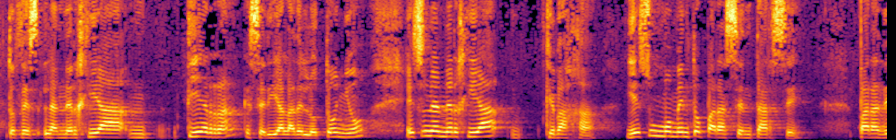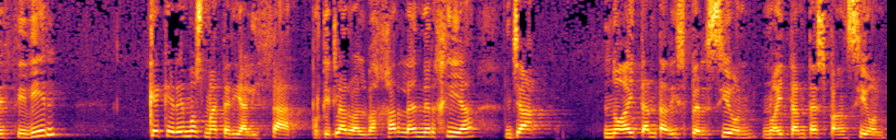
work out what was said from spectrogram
Entonces, la energía tierra, que sería la del otoño, es una energía que baja y es un momento para sentarse, para decidir qué queremos materializar. Porque, claro, al bajar la energía ya no hay tanta dispersión, no hay tanta expansión.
